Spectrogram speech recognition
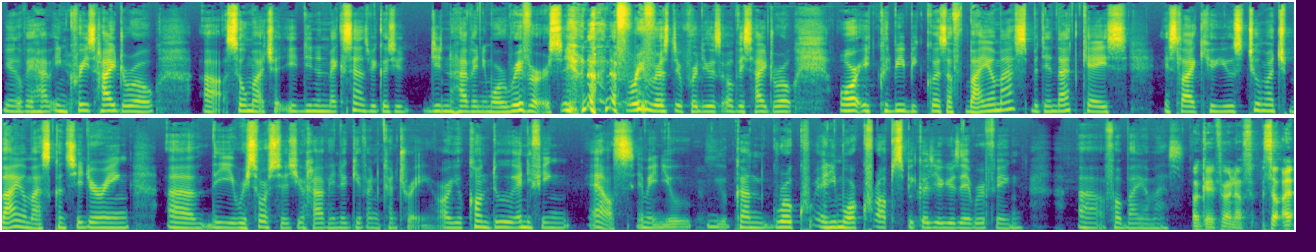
You know, they have increased hydro uh, so much it didn't make sense because you didn't have any more rivers, you know, enough rivers to produce all this hydro, or it could be because of biomass. But in that case, it's like you use too much biomass considering uh, the resources you have in a given country, or you can't do anything else. I mean, you you can't grow cr- any more crops because you use everything uh, for biomass. Okay, fair enough. So I,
